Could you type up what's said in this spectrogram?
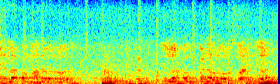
ಯಲ್ಲಪ್ಪ ಮಾದರವರು ಯಲ್ಲಪ್ಪ ಮುಖಂಡವರು ಸಾರಿ ಯಲ್ಲಪ್ಪ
